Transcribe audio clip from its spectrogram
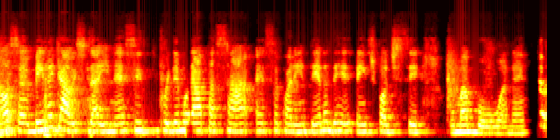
Nossa, é bem legal isso daí, né? Se por demorar a passar essa quarentena, de repente pode ser uma boa, né? Eu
